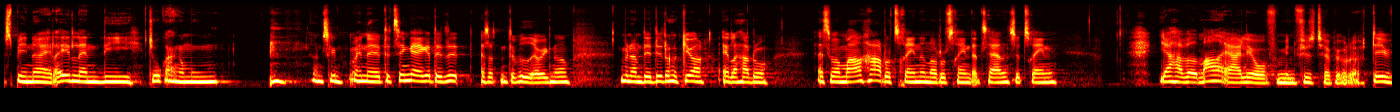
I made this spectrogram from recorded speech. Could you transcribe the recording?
spinner, eller et eller andet lige to gange om ugen. Undskyld. Men øh, det tænker jeg ikke, at det, det, altså det ved jeg jo ikke noget om. Men om det er det, du har gjort, eller har du, altså hvor meget har du trænet, når du træner alternativ træning? Jeg har været meget ærlig over for mine fysioterapeuter. Det er,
